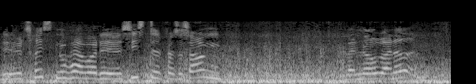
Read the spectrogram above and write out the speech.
Det er jo trist nu her, hvor det er sidste for sæsonen. Man lukker ned.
